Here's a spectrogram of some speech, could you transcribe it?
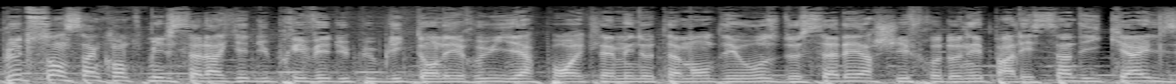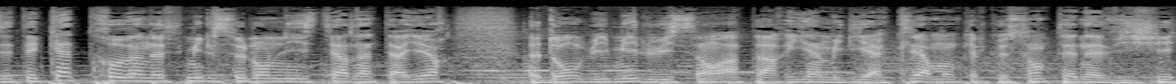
Plus de 150 000 salariés du privé et du public dans les rues hier pour réclamer notamment des hausses de salaire, chiffre donné par les syndicats. Ils étaient 89 000 selon le ministère de l'Intérieur, dont 8 800 à Paris, un millier à Clermont, quelques centaines à Vichy.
